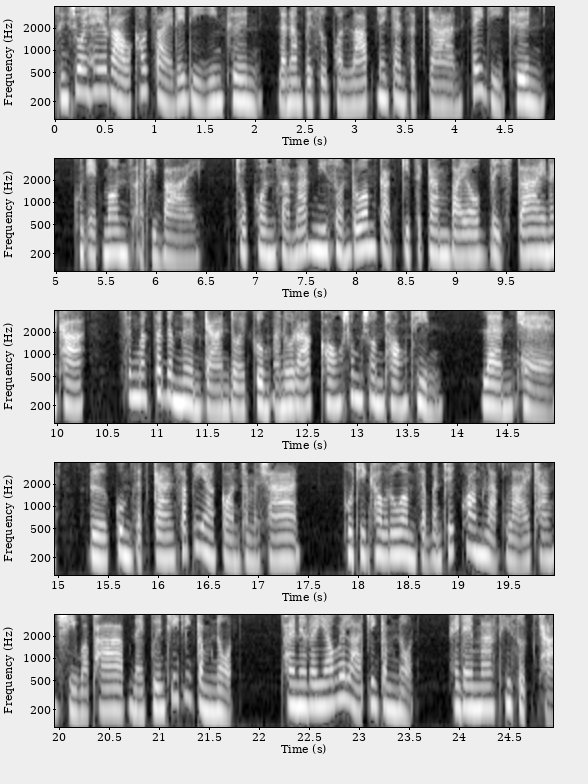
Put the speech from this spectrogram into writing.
ซึ่งช่วยให้เราเข้าใจได้ดียิ่งขึ้น และนำไปสู่ผลลัพธ์ในการจัดการได้ดีขึ้น คุณเอ็ดมอนส์อธิบาย ทุกคนสามารถมีส่วนร่วมกับกิจกรรม BioBlitz ได้นะคะ ซึ่งมักจะดำเนินการโดยกลุ่มอนุรักษ์ของชุมชนท้องถิ่น Land Care หรือกลุ่มจัดการทรัพยากรธรรมชาติ ผู้ที่เข้าร่วมจะบันทึกความหลากหลายทางชีวภาพในพื้นที่ที่กำหนด ภายในระยะเวลาที่กำหนดให้ได้มากที่สุดค่ะ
